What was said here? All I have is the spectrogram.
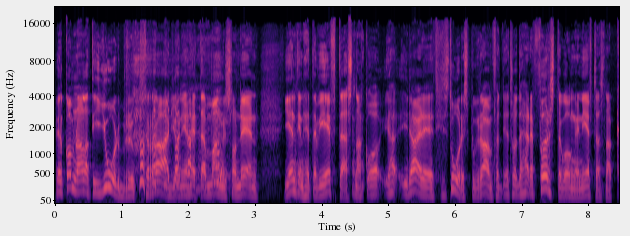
Välkomna alla till Jordbruksradion. Jag heter Magnus Lundén. Egentligen heter vi Eftersnack och idag är det ett historiskt program för jag tror det här är första gången i Eftersnack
